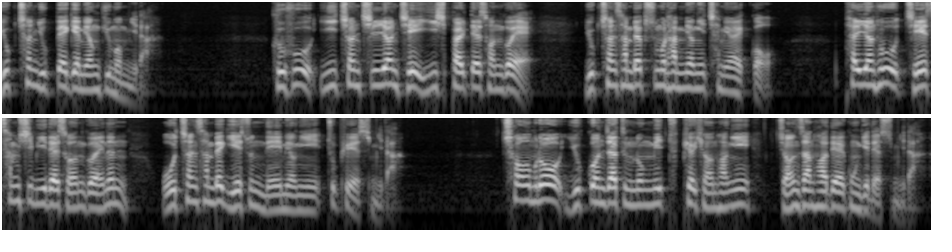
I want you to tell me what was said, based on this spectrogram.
6,600여 명 규모입니다. 그 후 2007년 제28대 선거에 6,321명이 참여했고 8년 후 제32대 선거에는 5,364명이 투표했습니다. 처음으로 유권자 등록 및 투표 현황이 전산화돼 공개됐습니다.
